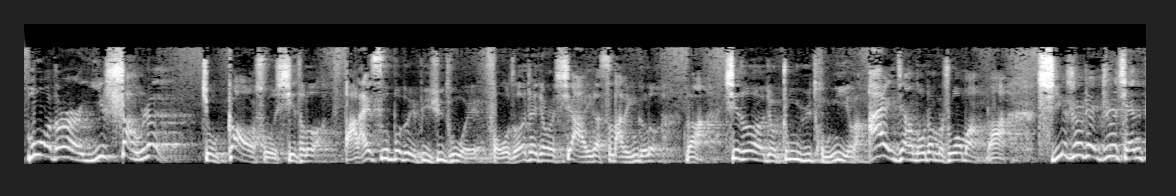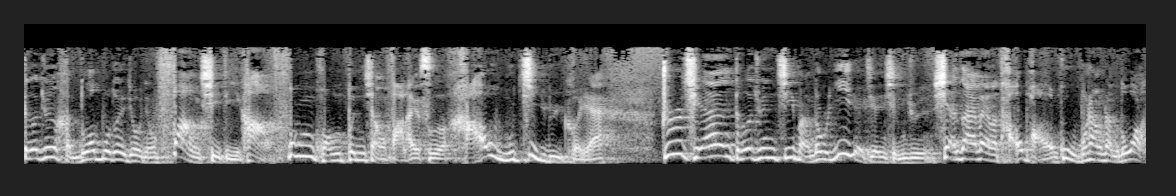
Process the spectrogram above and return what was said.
莫德尔一上任就告诉希特勒，法莱斯部队必须突围，否则这就是下一个斯大林格勒，是吧？希特勒就终于同意了。爱将都这么说嘛，是吧？其实这之前德军很多部队就已经放弃抵抗，疯狂奔向法莱斯，毫无纪律可言。之前德军基本上都是夜间行军，现在为了逃跑，顾不上这么多了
